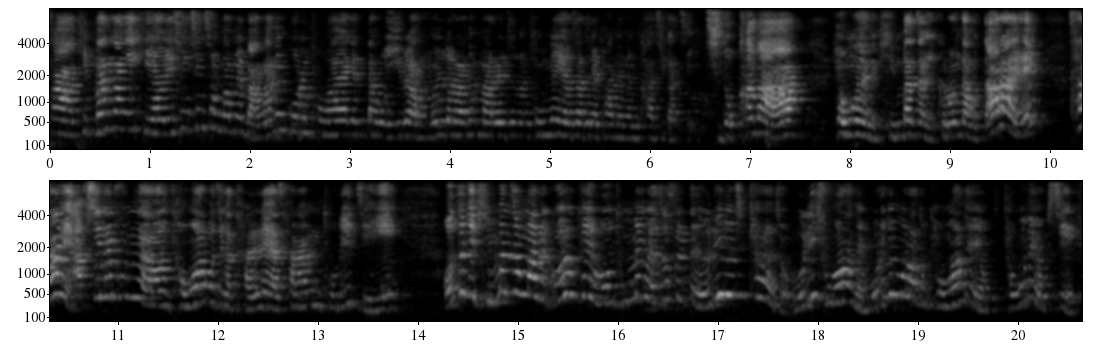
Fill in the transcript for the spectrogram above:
자, 김반장이 기어이 싱싱청감을 망하는 꼴을 보아야겠다고 이를 악물더라는 말을 듣는 동네 여자들의 반응은 가지가지. 지독하다. 경호에는 김반장이 그런다고 따라해? 사람이 악심을 품면 경호 아버지가 달래야 사람은 돌이지. 어떻게 김반장 말을 꼬역해요? 동맹 맺었을 때 의리를 지켜야죠. 의리 좋아하네. 모르긴 뭐라도 역, 경호네 역시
